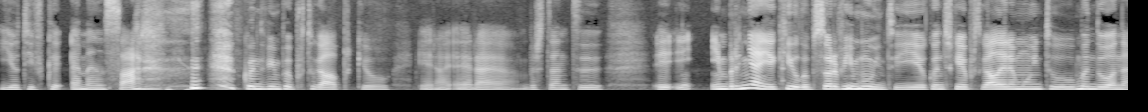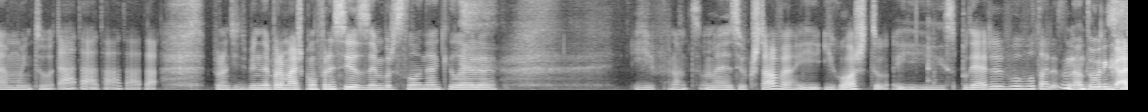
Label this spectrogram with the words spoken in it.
E eu tive que amansar quando vim para Portugal, porque eu era, era bastante embrenhei aquilo, absorvi muito e eu quando cheguei a Portugal era muito mandona, muito tá, tá, tá, tá, tá. Pronto, e ainda para mais com franceses em Barcelona, aquilo era e pronto, mas eu gostava e, e, gosto e se puder vou voltar a... Não, estou a brincar.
